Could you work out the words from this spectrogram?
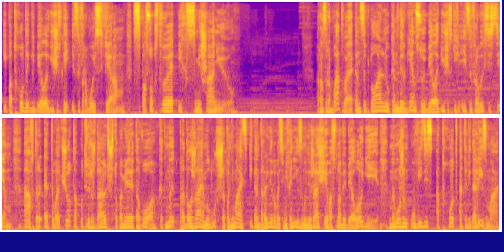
и подходы к биологической и цифровой сферам, способствуя их смешанию. Разрабатывая концептуальную конвергенцию биологических и цифровых систем, авторы этого отчета утверждают, что по мере того, как мы продолжаем лучше понимать и контролировать механизмы, лежащие в основе биологии, мы можем увидеть отход от витализма,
